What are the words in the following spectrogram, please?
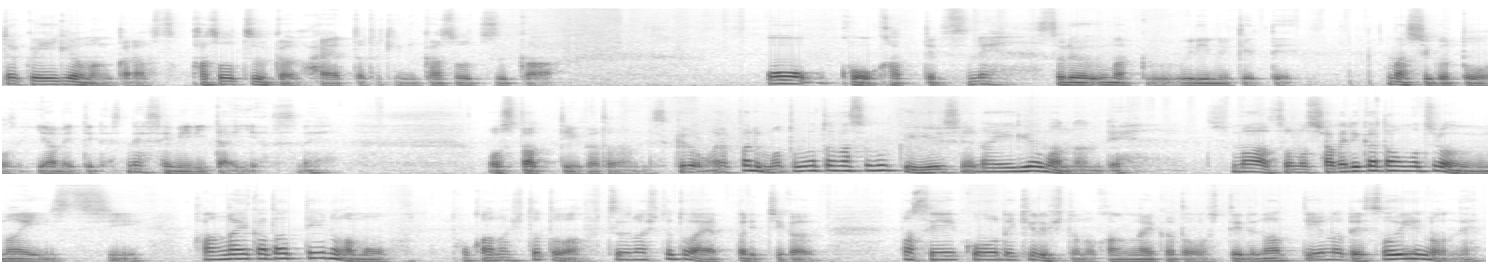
宅営業マンから仮想通貨が流行った時に仮想通貨をこう買ってですねそれをうまく売り抜けて、まあ、仕事を辞めてですねセミリタイヤですね。をしたっていう方なんですけどやっぱりもともとがすごく優秀な営業マンなんでまあその喋り方ももちろんうまいし考え方っていうのがもう他の人とは普通の人とはやっぱり違う、まあ、成功できる人の考え方をしてるなっていうのでそういうのをね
